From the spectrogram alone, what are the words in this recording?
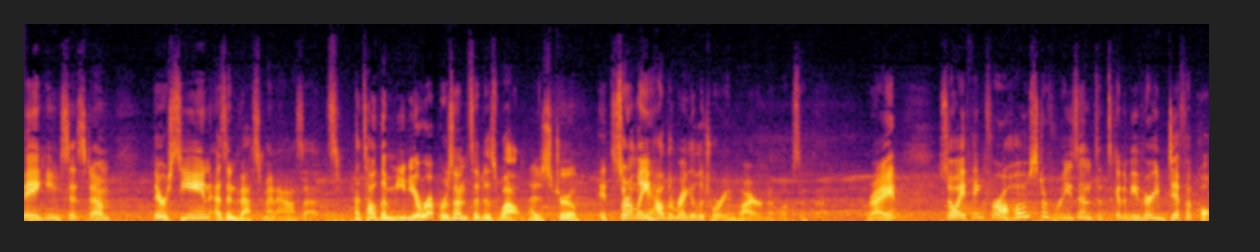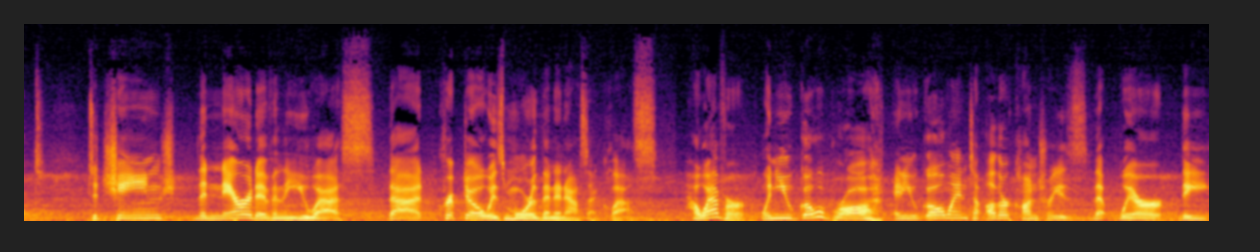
banking system, they're seen as investment assets. That's how the media represents it as well. That is true. It's certainly how the regulatory environment looks at that, right? So I think for a host of reasons, it's going to be very difficult to change the narrative in the US that crypto is more than an asset class. However, when you go abroad and you go into other countries that where they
